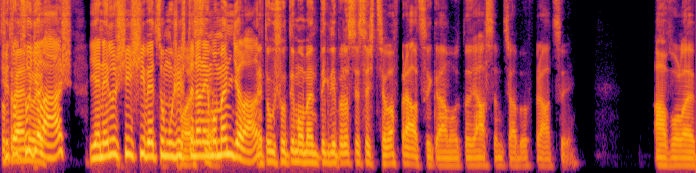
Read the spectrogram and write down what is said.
to, že to, co děláš, je nejdůležitější věc, co můžeš No, ten daný moment dělat. Ne, to už jsou ty momenty, kdy prostě seš třeba v práci, kámo, to já jsem třeba byl v práci. A vole,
